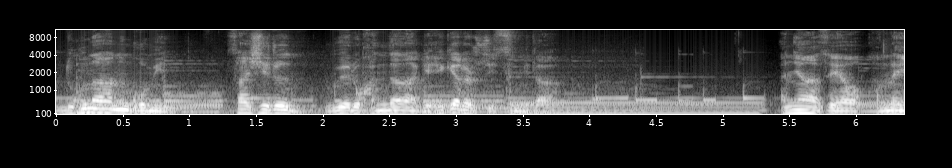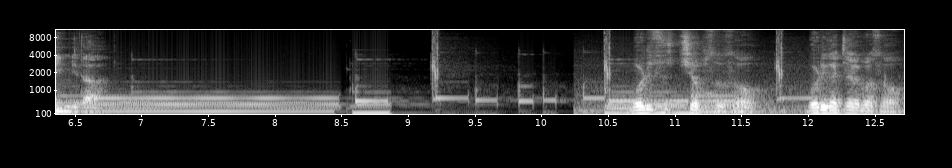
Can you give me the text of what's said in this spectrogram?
누구나 하는 고민, 사실은 의외로 간단하게 해결할 수 있습니다. 안녕하세요. 박래입니다. 머리숱이 없어서, 머리가 짧아서,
